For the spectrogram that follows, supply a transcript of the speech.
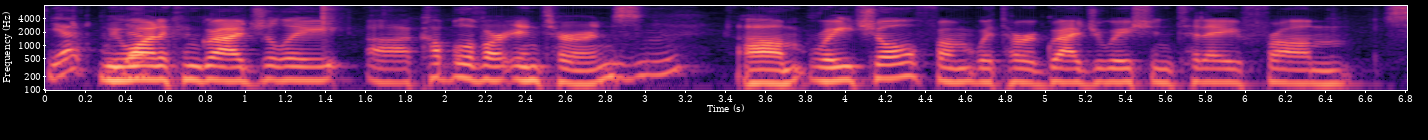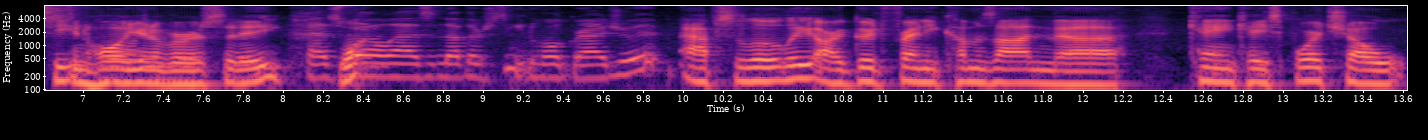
Yep. We yep. want to congratulate uh, a couple of our interns. Mm-hmm. Um, Rachel from with her graduation today from Seton Hall University. as well as another Seton Hall graduate. Absolutely, our good friend he comes on the K and K Sports Show,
